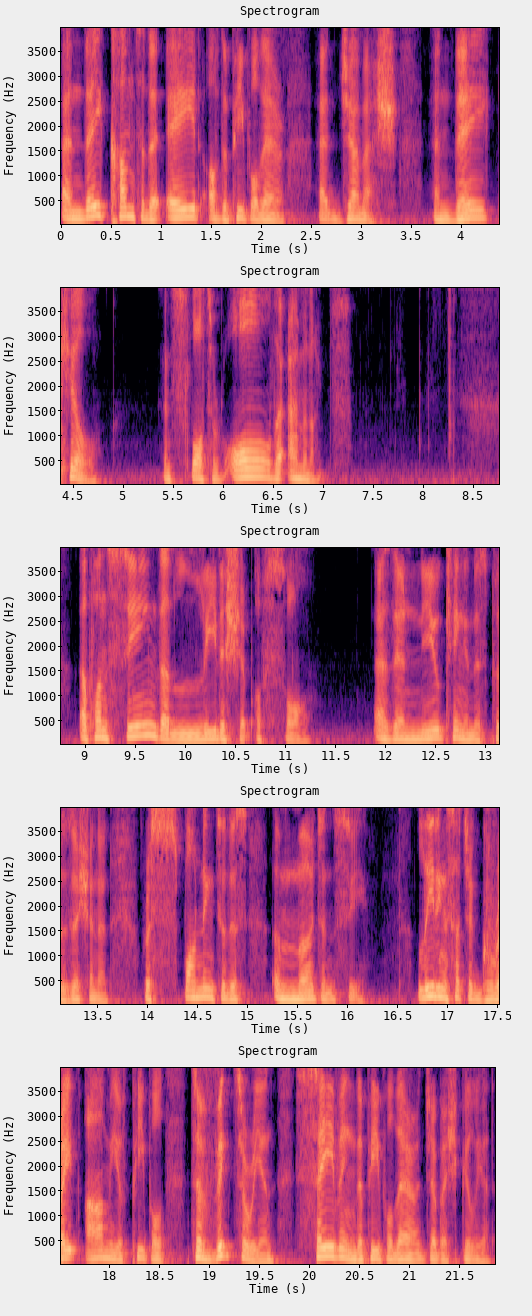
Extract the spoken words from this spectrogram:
and they come to the aid of the people there at Jabesh, and they kill and slaughter all the Ammonites. Upon seeing the leadership of Saul as their new king in this position and responding to this emergency, leading such a great army of people to victory and saving the people there at Jabesh Gilead.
